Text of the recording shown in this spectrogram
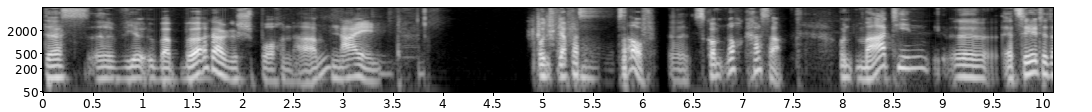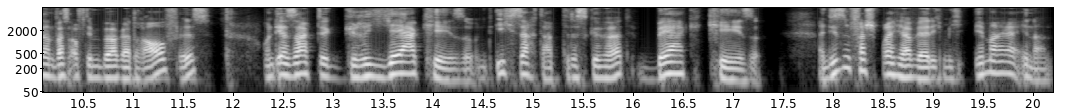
dass äh, wir über Burger gesprochen haben. Nein. Und ja, pass auf, äh, es kommt noch krasser. Und Martin äh, erzählte dann, was auf dem Burger drauf ist. Und er sagte Gruyère-Käse. Und ich sagte, habt ihr das gehört? Bergkäse. An diesen Versprecher werde ich mich immer erinnern.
